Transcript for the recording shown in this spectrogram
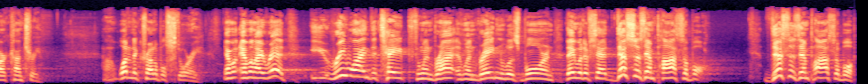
our country. Uh, what an incredible story. And, and when I read, rewind the tape to when, Brian, when Braden was born, they would have said, This is impossible. This is impossible.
